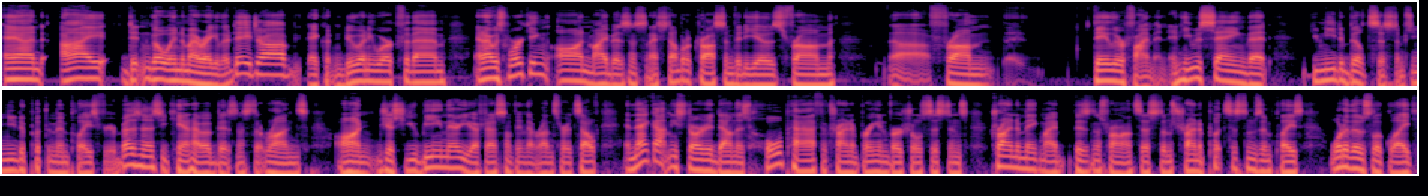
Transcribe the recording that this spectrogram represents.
And I didn't go into my regular day job. I couldn't do any work for them. And I was working on my business, and I stumbled across some videos from uh, from Daily Refinement, and he was saying that you need to build systems. You need to put them in place for your business. You can't have a business that runs on just you being there. You have to have something that runs for itself. And that got me started down this whole path of trying to bring in virtual assistants, trying to make my business run on systems, trying to put systems in place. What do those look like?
